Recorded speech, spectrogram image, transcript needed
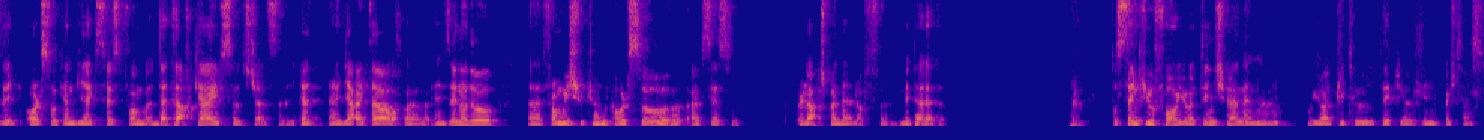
they also can be accessed from uh, data archives such as uh, Yareta uh, and Zenodo, from which you can also access a large panel of metadata. So thank you for your attention and uh, we are happy to take uh, any questions.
